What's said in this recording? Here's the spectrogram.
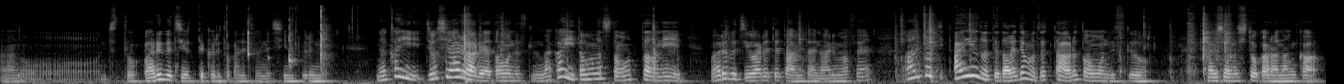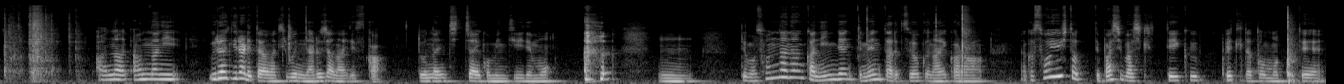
あのーちょっと悪口言ってくるとかですよねシンプルに。仲いい女子あるあるやと思うんですけど仲いい友達と思ったのに悪口言われてたみたいなありません？あん時ああいうのって誰でも絶対あると思うんですけど会社の人からなんかあんなあんなに裏切られたような気分になるじゃないですか。どんなにちっちゃいコミュニティでも。うん、でもそんななんか人間ってメンタル強くないからなんかそういう人ってバシバシ切っていくべきだと思ってて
